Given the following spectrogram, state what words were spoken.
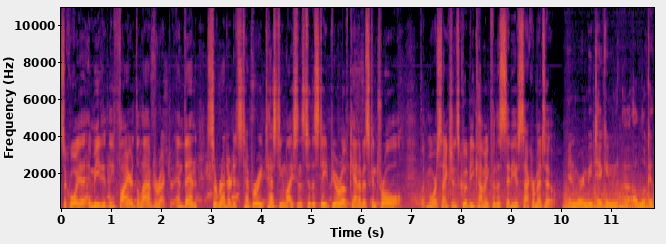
Sequoia immediately fired the lab director and then surrendered its temporary testing license to the State Bureau of Cannabis Control. But more sanctions could be coming from the city of Sacramento. And we're going to be taking a look at,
